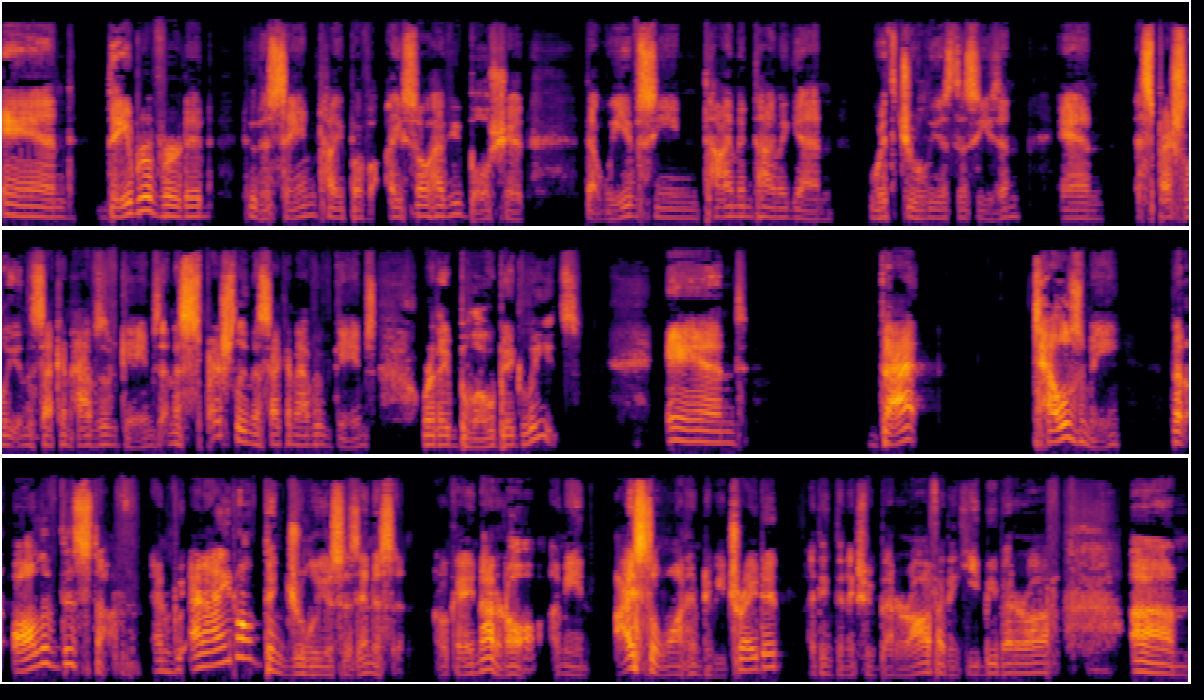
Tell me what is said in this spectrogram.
and they reverted to the same type of ISO heavy bullshit that we have seen time and time again with Julius this season, and especially in the second halves of games, and especially in the second half of games where they blow big leads. And that tells me that all of this stuff, and and I don't think Julius is innocent. Okay, not at all. I mean, I still want him to be traded. I think the Knicks would be better off. I think he'd be better off. Um,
